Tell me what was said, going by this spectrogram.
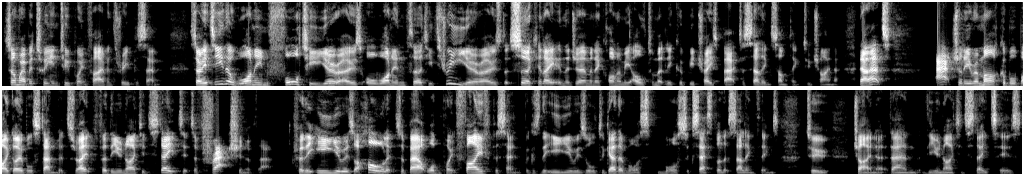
somewhere between 2.5 and 3%. So it's either one in 40 euros or one in 33 euros that circulate in the German economy ultimately could be traced back to selling something to China. Now, that's actually remarkable by global standards, right? For the United States, it's a fraction of that. For the EU as a whole, it's about 1.5% because the EU is altogether more, more successful at selling things to China than the United States is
